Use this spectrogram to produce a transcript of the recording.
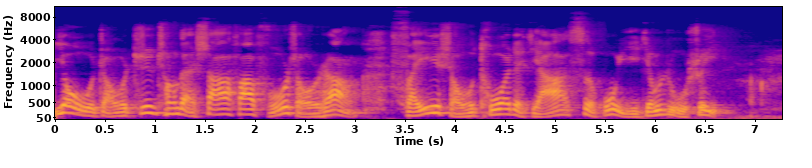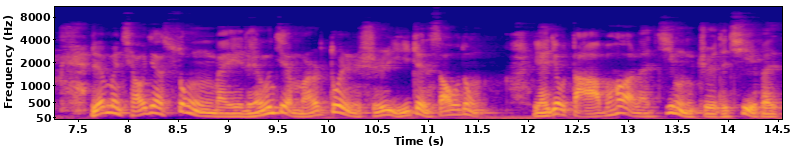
右肘支撑在沙发扶手上，肥手托着夹，似乎已经入睡。人们瞧见宋美龄进门，顿时一阵骚动。也就打破了静止的气氛。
